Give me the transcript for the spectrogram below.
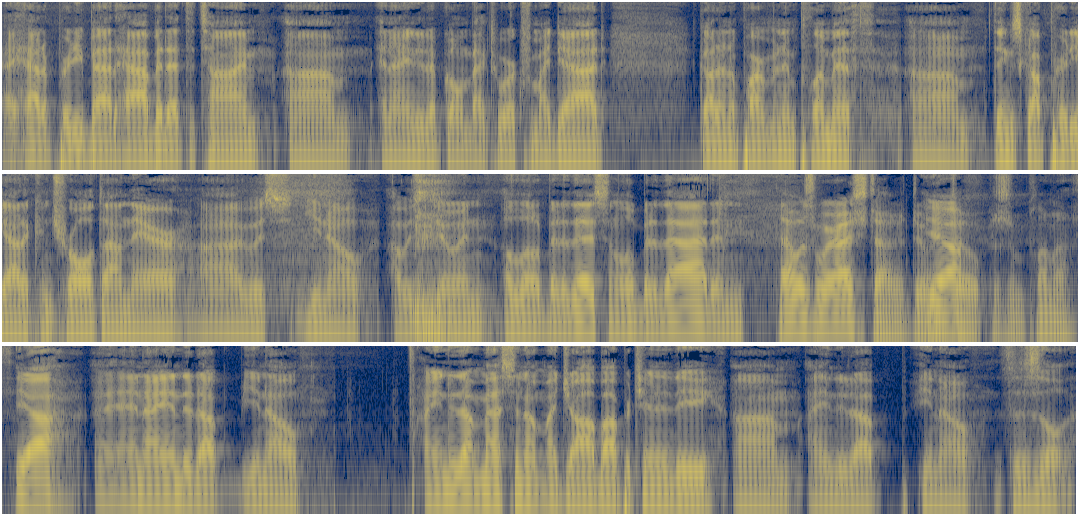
I had a pretty bad habit at the time, um, and I ended up going back to work for my dad. Got an apartment in Plymouth. Um, things got pretty out of control down there. Uh, I was, you know, I was doing a little bit of this and a little bit of that, and That was where I started doing Yeah. dope, was in Plymouth. yeah, and I ended up, you know, I ended up messing up my job opportunity. Um, I ended up, you know, this is a, a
